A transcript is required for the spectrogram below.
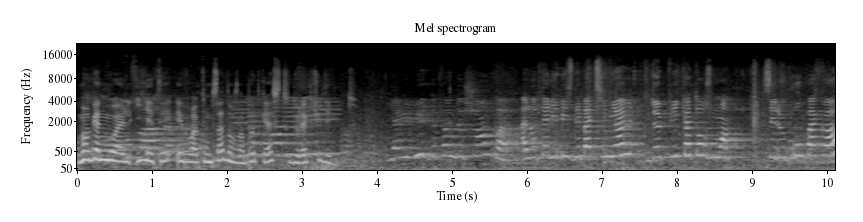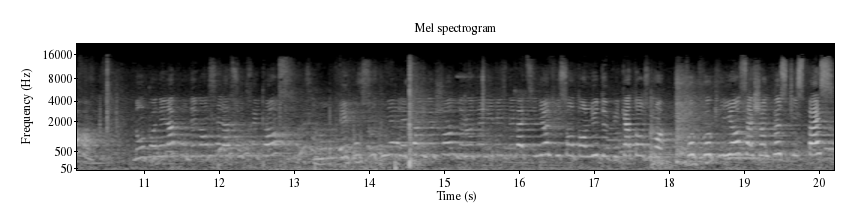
Morgane Moal y était et vous raconte ça dans un podcast de l'actu des luttes. Il y a une lutte de femmes de chambre à l'hôtel Ibis des Batignolles depuis 14 mois. C'est le groupe Accord donc on est là pour dénoncer la sous-traitance et pour soutenir les femmes de chambre de l'hôtel Ibis des Batignolles qui sont en lutte depuis 14 mois. Il faut que vos clients sachent un peu ce qui se passe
